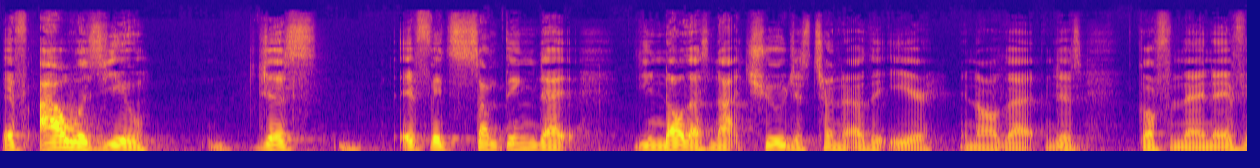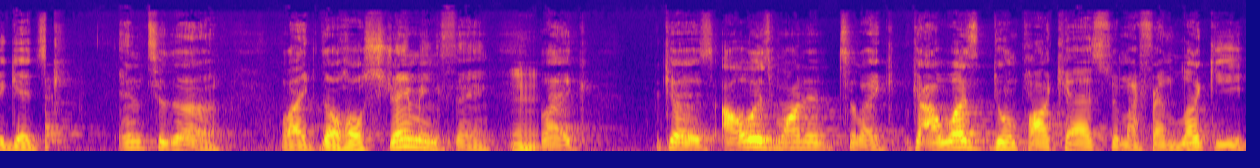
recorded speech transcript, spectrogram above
if i was you just if it's something that you know that's not true just turn the other ear and all that and just go from there. And if it gets into the like the whole streaming thing mm-hmm. like because I always wanted to like I was doing podcasts with my friend Lucky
